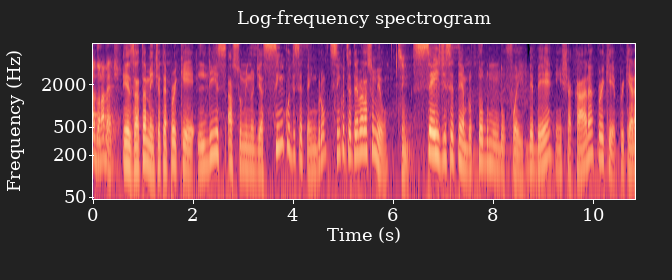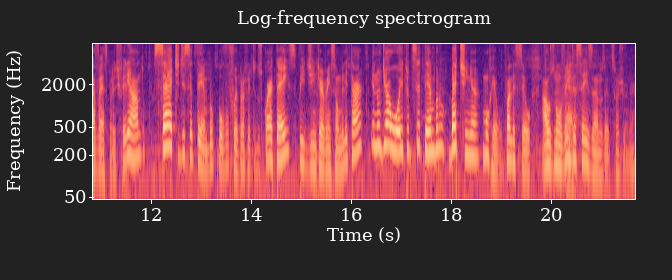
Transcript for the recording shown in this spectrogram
a dona Beth. Exatamente, até porque Liz assume no dia 5 de setembro. 5 de setembro ela assumiu. Sim. 6 de setembro todo mundo foi beber, encher a cara. Por quê? Porque era véspera de feriado. 7 de setembro o povo foi pra frente dos quartéis pedir intervenção militar. E no dia 8 de setembro, Betinha morreu. Faleceu aos 96 anos, Edson Júnior.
